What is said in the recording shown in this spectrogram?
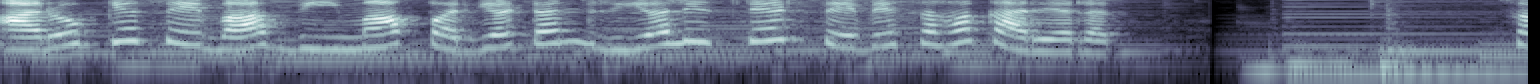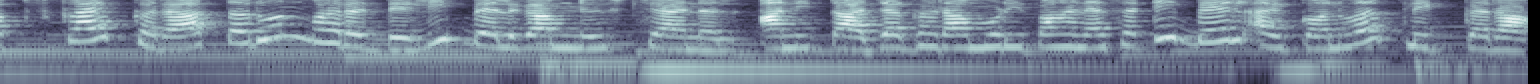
आरोग्य सेवा विमा पर्यटन रिअल इस्टेट सेवेसह कार्यरत. सबस्क्राईब करा Tarun Bharat daily Belgaum news channel आणि ताज्या घडामोडी पाहण्यासाठी बेल आयकॉनवर क्लिक करा.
